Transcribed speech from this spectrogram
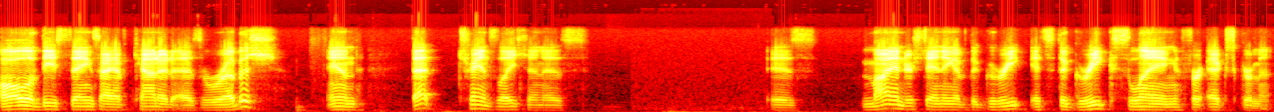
"All of these things I have counted as rubbish," and that translation is is my understanding of the Greek. It's the Greek slang for excrement.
